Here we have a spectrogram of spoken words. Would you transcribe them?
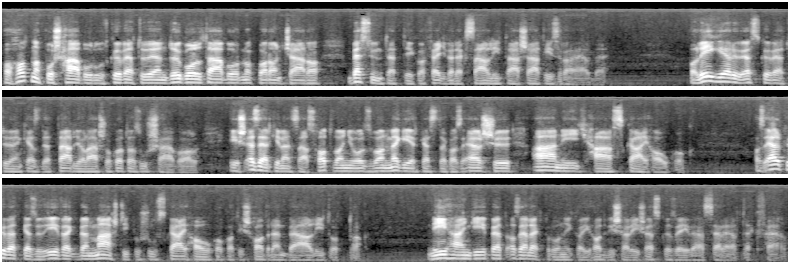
A hatnapos háborút követően Dögol tábornok parancsára beszüntették a fegyverek szállítását Izraelbe. A légierő ezt követően kezdett tárgyalásokat az USA-val, és 1968-ban megérkeztek az első A4H Skyhawkok. Az elkövetkező években más típusú Skyhawkokat is hadrendbe állítottak. Néhány gépet az elektronikai hadviselés eszközeivel szereltek fel.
